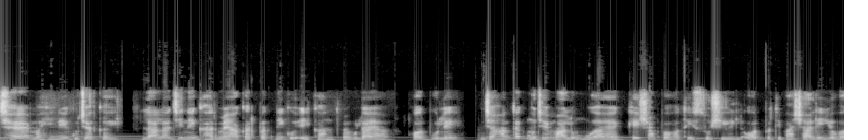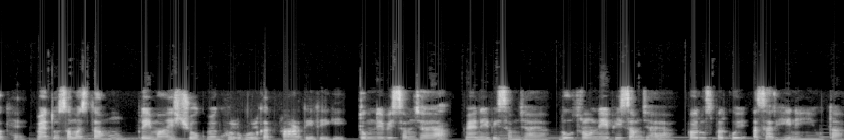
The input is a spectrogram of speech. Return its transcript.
छह महीने गुजर गए। लाला जी ने घर में आकर पत्नी को एकांत में बुलाया और बोले, जहाँ तक मुझे मालूम हुआ है, केशव बहुत ही सुशील और प्रतिभाशाली युवक है। मैं तो समझता हूँ, प्रेमा इस शोक में घुल घुल कर प्राण दे देगी। तुमने भी समझाया मैंने भी समझाया, दूसरों ने भी समझाया, पर उस पर कोई असर ही नहीं होता।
